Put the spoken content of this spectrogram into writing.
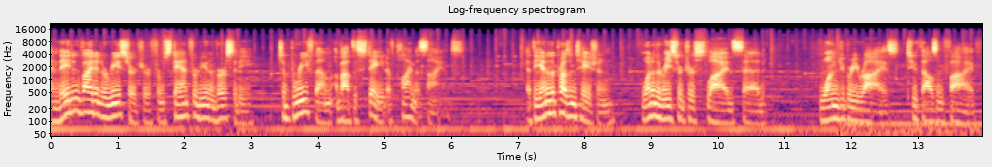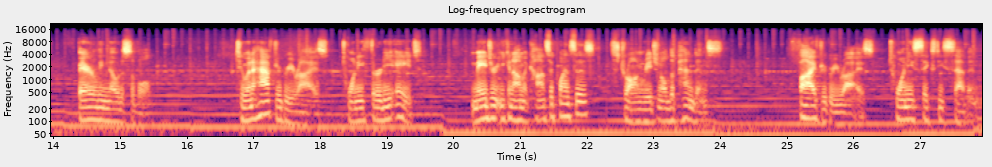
And they'd invited a researcher from Stanford University to brief them about the state of climate science. At the end of the presentation, one of the researcher's slides said, one degree rise, 2005, barely noticeable. Two and a half degree rise, 2038. Major economic consequences, strong regional dependence. Five degree rise, 2067.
